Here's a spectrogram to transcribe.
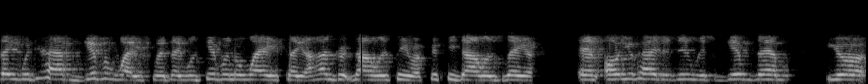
they would have giveaways where they were giving away say a hundred dollars here or fifty dollars there and all you had to do is give them your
